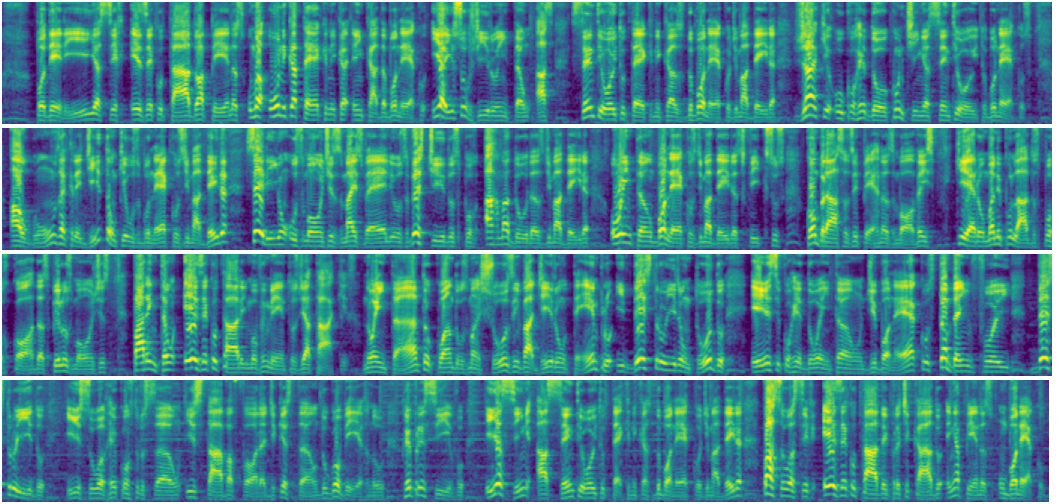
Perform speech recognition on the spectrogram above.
Poderia ser executado apenas uma única técnica em cada boneco, e aí surgiram então as 108 técnicas do boneco de madeira, já que o corredor continha 108 bonecos. Alguns acreditam que os bonecos de madeira seriam os monges mais velhos vestidos por armaduras de madeira, ou então bonecos de madeiras fixos com braços e pernas móveis, que eram manipulados por cordas pelos monges para então executarem movimentos de ataque. No entanto, quando os manchus invadiram o templo e destruíram tudo, esse corredor então de bonecos também foi destruído e sua reconstrução estava fora de questão do governo repressivo. E assim, as 108 técnicas do boneco de madeira passou a ser executada e praticado em apenas um boneco.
